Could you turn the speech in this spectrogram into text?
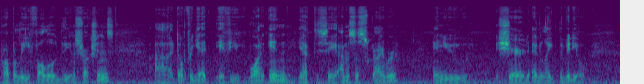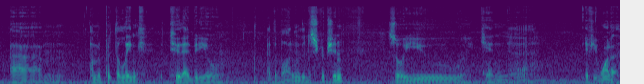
properly followed the instructions. Uh, don't forget, if you want in, you have to say I'm a subscriber and you shared and liked the video. Um, I'm going to put the link to that video at the bottom of the description so you can uh, if you want to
